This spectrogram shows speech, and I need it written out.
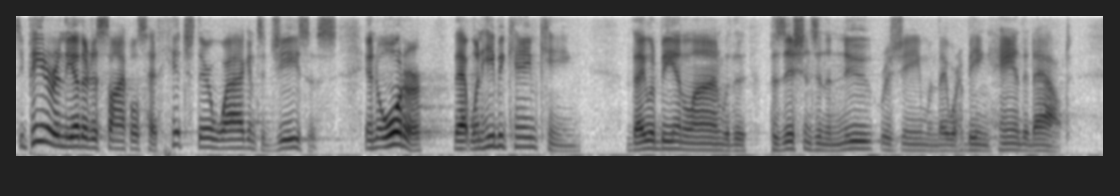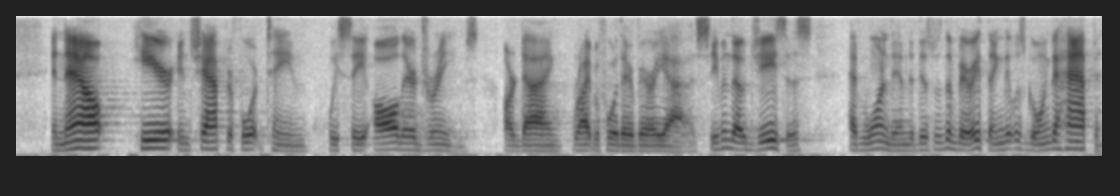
See, Peter and the other disciples had hitched their wagon to Jesus in order that when he became king, they would be in line with the positions in the new regime when they were being handed out. And now, here in chapter 14, we see all their dreams are dying right before their very eyes, even though Jesus had warned them that this was the very thing that was going to happen.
